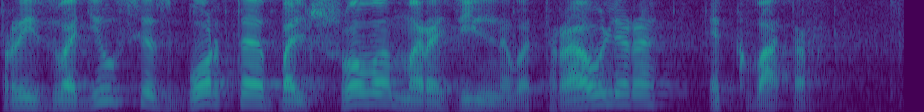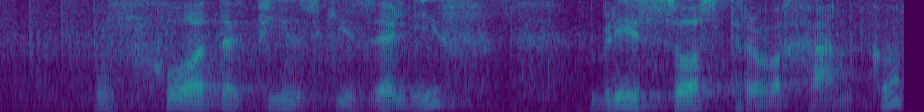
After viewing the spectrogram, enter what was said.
производился с борта большого морозильного траулера «Экватор». У входа в Финский залив, близ острова Ханко,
